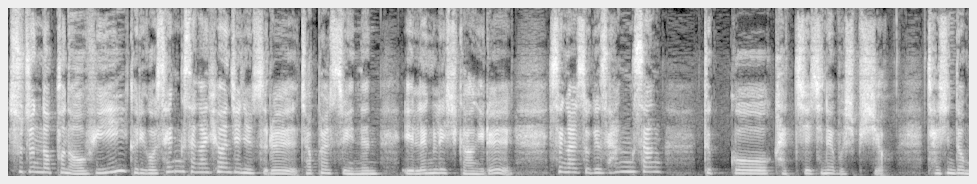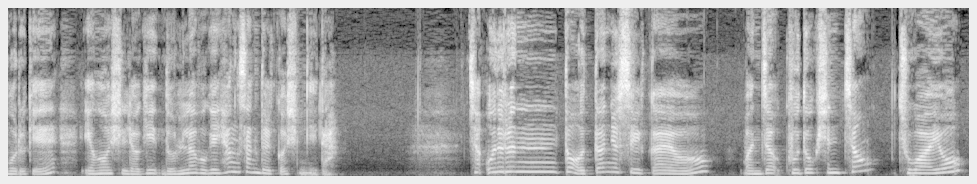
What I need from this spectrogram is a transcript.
수준 높은 어휘 그리고 생생한 현지 뉴스를 접할 수 있는 이 랭글리시 강의를 생활 속에서 항상 듣고 같이 지내보십시오. 자신도 모르게 영어 실력이 놀라보게 향상될 것입니다. 자, 오늘은 또 어떤 뉴스일까요? 먼저 구독 신청, 좋아요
